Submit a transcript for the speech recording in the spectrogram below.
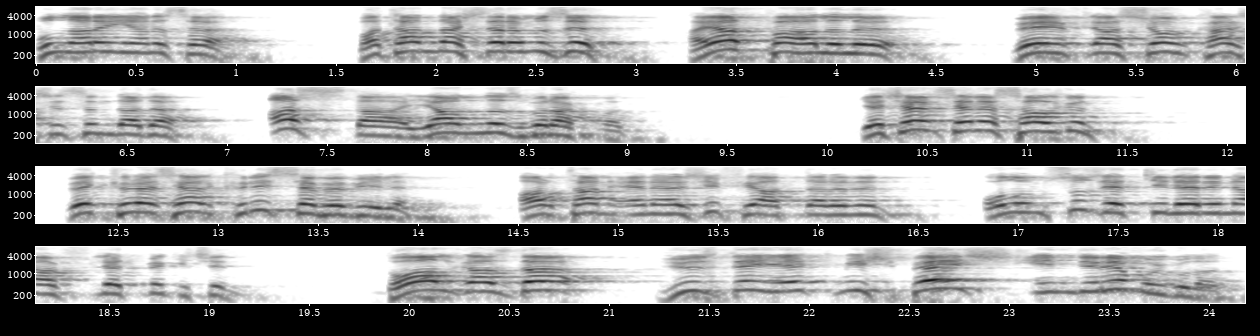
Bunların yanı sıra vatandaşlarımızı hayat pahalılığı ve enflasyon karşısında da asla yalnız bırakmadık. Geçen sene salgın ve küresel kriz sebebiyle artan enerji fiyatlarının olumsuz etkilerini hafifletmek için doğalgazda yüzde yetmiş beş indirim uyguladık.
